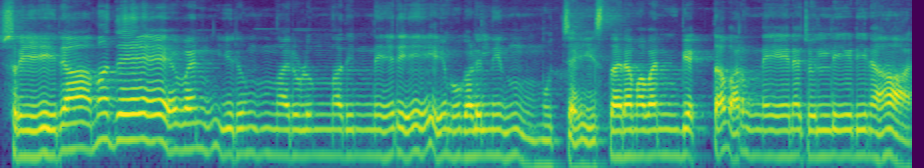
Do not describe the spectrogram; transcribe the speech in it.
ശ്രീരാമദേവൻ ഇരുന്നരുളുന്നതിൻ നേരെ മുകളിൽ നിന്നുച്ചൈസ്തരമവൻ വ്യക്തവർണേന ചൊല്ലിയിടിനാൻ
